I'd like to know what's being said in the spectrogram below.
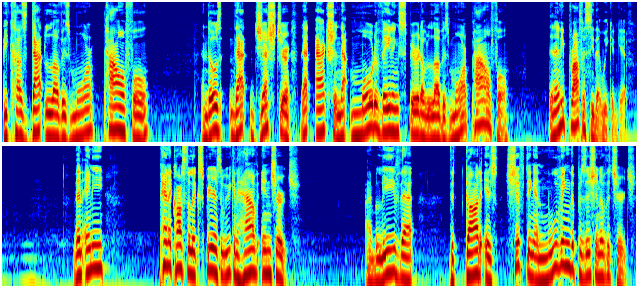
Because that love is more powerful and those that gesture, that action, that motivating spirit of love is more powerful than any prophecy that we could give. Than any Pentecostal experience that we can have in church. I believe that the God is shifting and moving the position of the church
